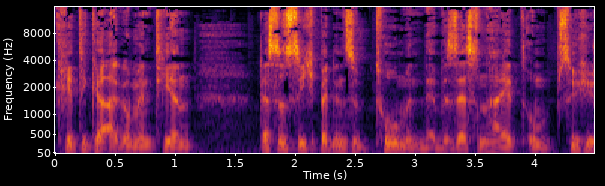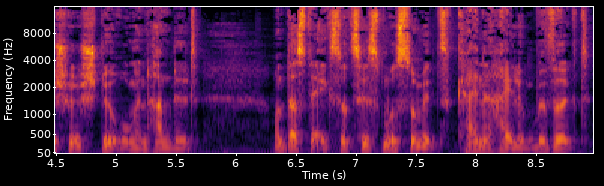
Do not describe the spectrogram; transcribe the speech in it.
Kritiker argumentieren, dass es sich bei den Symptomen der Besessenheit um psychische Störungen handelt und dass der Exorzismus somit keine Heilung bewirkt,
